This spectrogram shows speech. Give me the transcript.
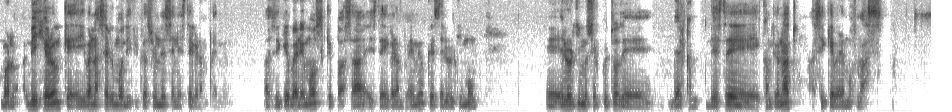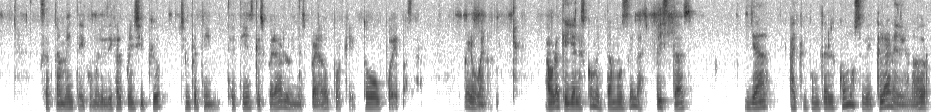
bueno, dijeron que iban a hacer modificaciones en este Gran Premio. Así que veremos qué pasa este Gran Premio, que es el último, eh, el último circuito de, de este campeonato. Así que veremos más. Exactamente, y como les dije al principio, siempre te, tienes que esperar lo inesperado porque todo puede pasar. Pero bueno, ahora que ya les comentamos de las pistas, ya hay que comentarles cómo se declara el ganador.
